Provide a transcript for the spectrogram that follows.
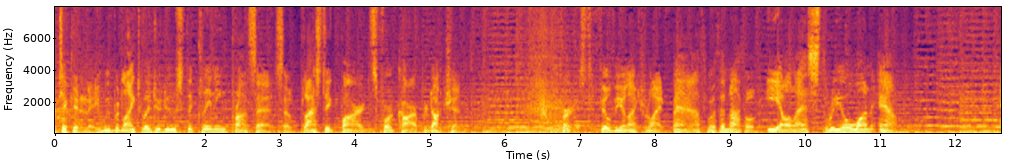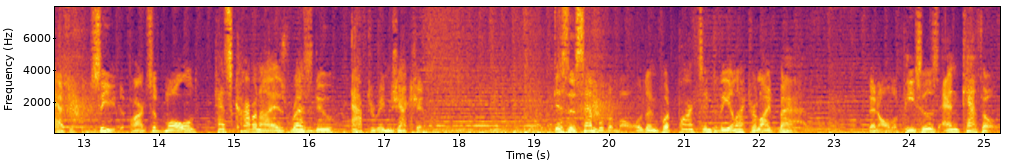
Particularly, we would like to introduce the cleaning process of plastic parts for car production. First, fill the electrolyte bath with enough of ELS 301M. As you can see, the parts of mold has carbonized residue after injection. Disassemble the mold and put parts into the electrolyte bath. Then all the pieces and cathode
